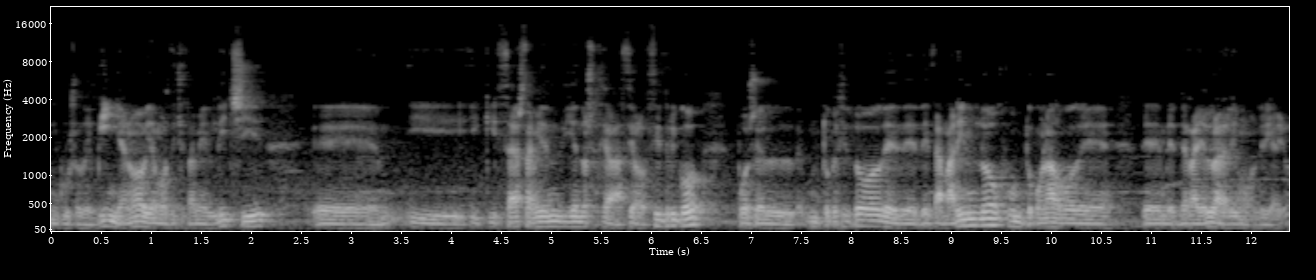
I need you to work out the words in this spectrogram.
incluso de piña, ¿no? Habíamos dicho también lichi, y, quizás también yendo hacia, hacia lo cítrico, pues un toquecito de, tamarindo junto con algo de, de, de ralladura de limón, diría yo.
